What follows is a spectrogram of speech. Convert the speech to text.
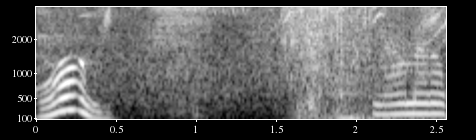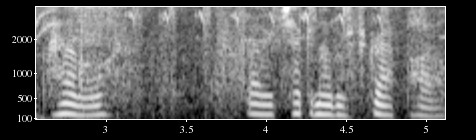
One. No metal panel. Better check another scrap pile.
